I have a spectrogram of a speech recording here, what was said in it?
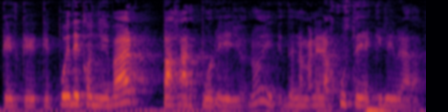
que, puede conllevar pagar por ello, ¿no? y de una manera justa y equilibrada.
